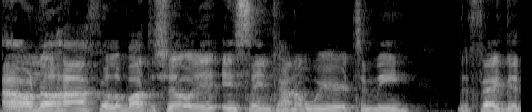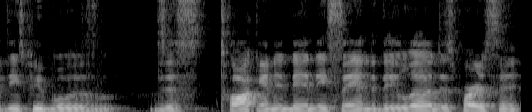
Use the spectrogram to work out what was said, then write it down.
I don't know how I feel about the show. It, it seemed kind of weird to me the fact that these people is just talking and then they saying that they love this person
